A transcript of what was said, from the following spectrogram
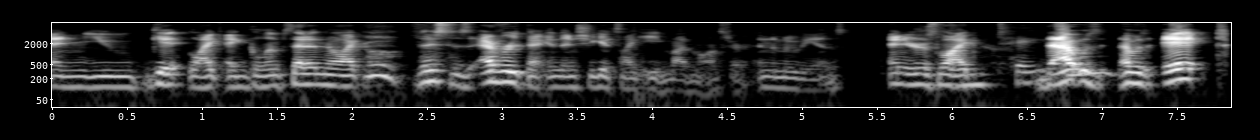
and you get like a glimpse at it and they're like oh, this is everything and then she gets like eaten by the monster and the movie ends and you're just like Contagion? that was that was it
